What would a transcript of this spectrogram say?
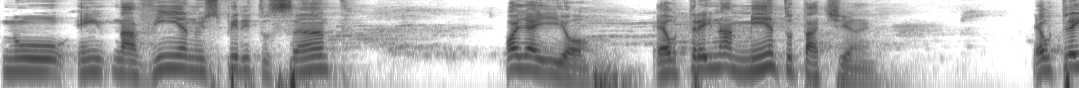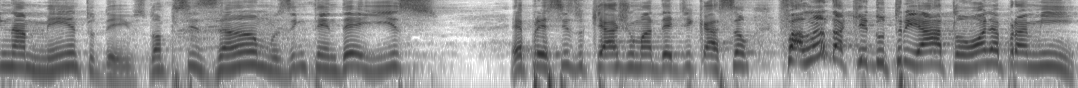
no, em, na vinha, no Espírito Santo. Olha aí, ó. É o treinamento, Tatiane. É o treinamento, Deus. Nós precisamos entender isso. É preciso que haja uma dedicação. Falando aqui do triatlon, olha para mim.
